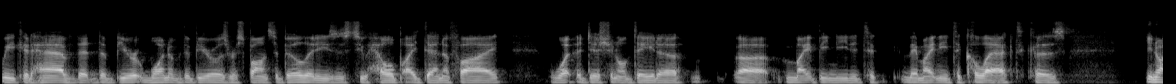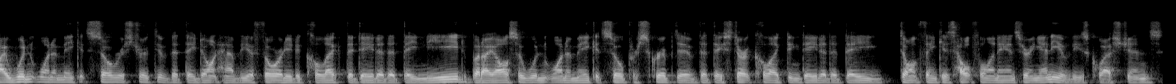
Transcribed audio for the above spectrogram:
we could have that the bureau one of the bureau's responsibilities is to help identify what additional data uh, might be needed to they might need to collect because you know I wouldn't want to make it so restrictive that they don't have the authority to collect the data that they need but I also wouldn't want to make it so prescriptive that they start collecting data that they don't think is helpful in answering any of these questions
